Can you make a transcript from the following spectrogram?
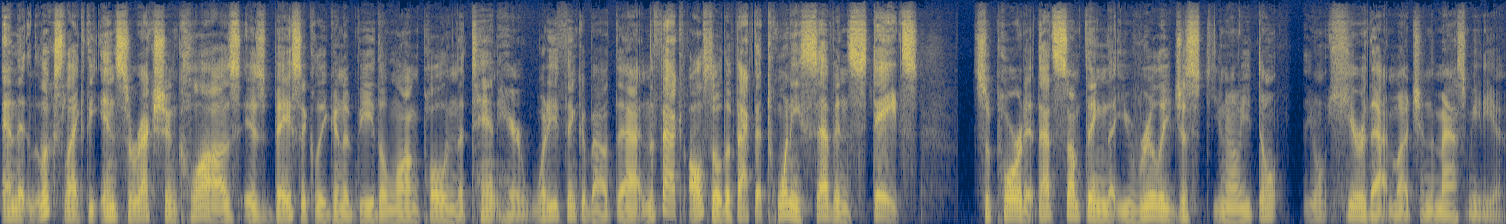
and it looks like the insurrection clause is basically going to be the long pole in the tent here. What do you think about that? And the fact, also, the fact that 27 states support it. That's something that you really just, you know, you don't you don't hear that much in the mass media.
